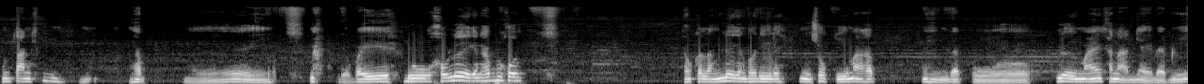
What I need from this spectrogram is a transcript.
น้ำตาลขึ้นนะครับเอ้ยเดี๋ยวไปดูเขาเลื่อยกันครับทุกคนเขากำลังเลื่อยกันพอดีเลยนี่โชคดีมากครับไม่เห็นแบบโอ้เลื่อยไม้ขนาดใหญ่แบบนี้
